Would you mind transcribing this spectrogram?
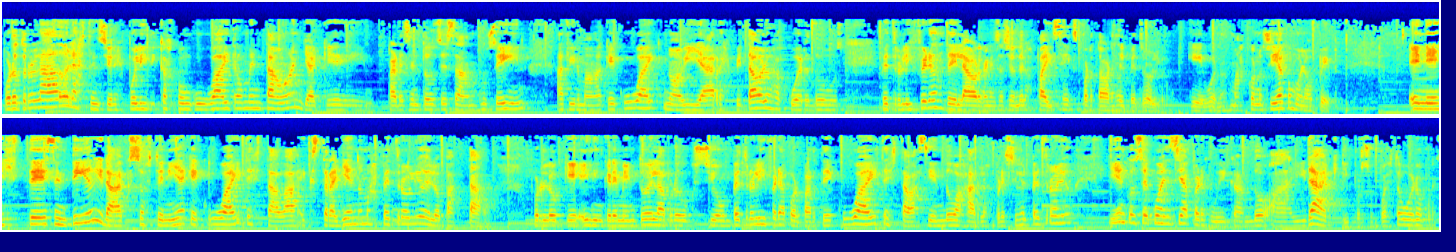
Por otro lado, las tensiones políticas con Kuwait aumentaban, ya que para ese entonces Saddam Hussein afirmaba que Kuwait no había respetado los acuerdos petrolíferos de la Organización de los Países Exportadores del Petróleo, que bueno, es más conocida como la OPEP. En este sentido, Irak sostenía que Kuwait estaba extrayendo más petróleo de lo pactado, por lo que el incremento de la producción petrolífera por parte de Kuwait estaba haciendo bajar los precios del petróleo y en consecuencia perjudicando a Irak y por supuesto, bueno, pues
